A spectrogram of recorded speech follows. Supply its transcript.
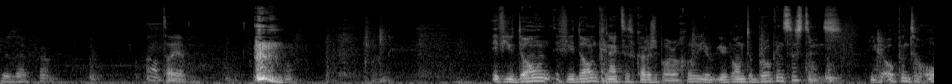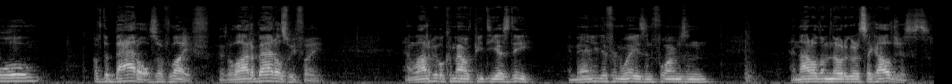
Where's that from? I'll tell you. if you don't, if you don't connect with Kadosh Baruch Hu, you're, you're going to broken cisterns. You're open to all of the battles of life. There's a lot of battles we fight, and a lot of people come out with PTSD in many different ways and forms, and and not all of them know to go to psychologists.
